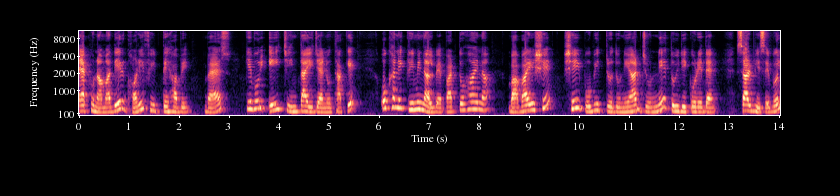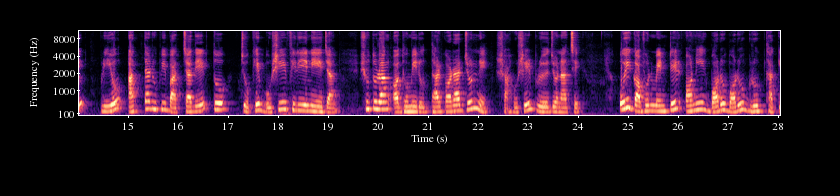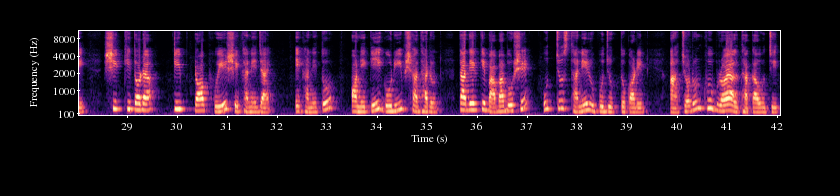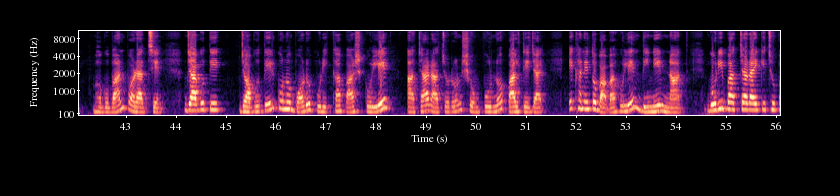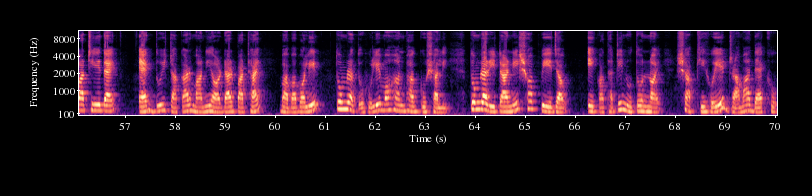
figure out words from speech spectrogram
এখন আমাদের ঘরে ফিরতে হবে। ব্যাস, কেবল এই চিন্তাই যেন থাকে। ওখানে ক্রিমিনাল ব্যাপার তো হয় না। বাবা এসে সেই পবিত্র দুনিয়ার জন্যে তৈরি করে দেন। সার্ভিসেবল, প্রিয় আত্মারূপী বাচ্চাদের তো চোখে বসিয়ে ফিরিয়ে নিয়ে যান। সুতরাং অধমের উদ্ধার করার জন্যে সাহসের প্রয়োজন আছে। ওই গভর্নমেন্টের অনেক বড় বড় গ্রুপ থাকে। শিক্ষিতরা টিপ টপ হয়ে সেখানে যায়। এখানে তো অনেকেই গরিব সাধারণ। তাদেরকে বাবা বসে উচ্চ স্থানের উপযুক্ত করেন। আচরণ খুব রয়াল থাকা উচিত, ভগবান পড়াচ্ছেন। জাগতিক জগতের কোনো বড় পরীক্ষা পাশ করলে আচার আচরণ সম্পূর্ণ পাল্টে যায়। এখানে তো বাবা হলেন দিনের নাথ, গরিব বাচ্চারাই কিছু পাঠিয়ে দেয়। এক দুই টাকার মানি অর্ডার পাঠায়। বাবা বলেন, তোমরা তো হলে মহান ভাগ্যশালী, তোমরা রিটার্নে সব পেয়ে যাও। এই কথাটি নূতন নয় সাক্ষী হয়ে ড্রামা দেখো।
